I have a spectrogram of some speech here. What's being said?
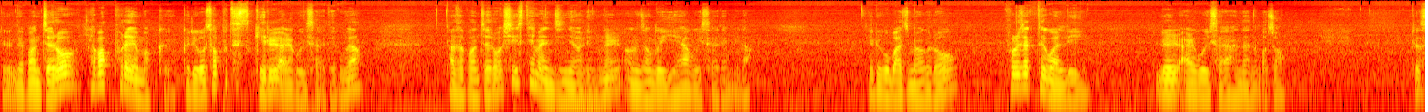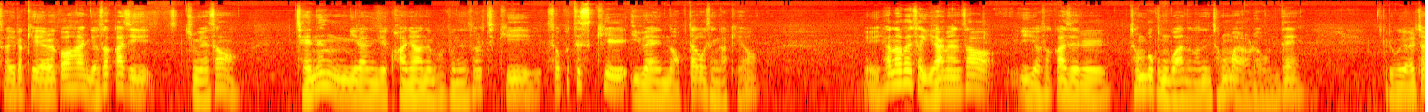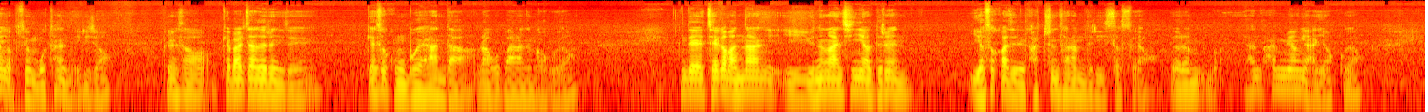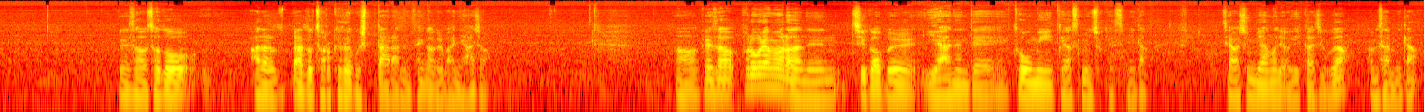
그리고 네 번째로 협업 프레임워크 그리고 소프트 스킬을 알고 있어야 되고요. 다섯 번째로 시스템 엔지니어링을 어느 정도 이해하고 있어야 됩니다. 그리고 마지막으로 프로젝트 관리를 알고 있어야 한다는 거죠. 그래서 이렇게 열거한 여섯 가지 중에서 재능이라는 게 관여하는 부분은 솔직히 소프트 스킬 이외에는 없다고 생각해요. 예, 현업에서 일하면서 이 여섯 가지를 전부 공부하는 것은 정말 어려운데 그리고 열정이 없으면 못하는 일이죠. 그래서 개발자들은 이제 계속 공부해야 한다라고 말하는 거고요. 근데 제가 만난 이 유능한 시니어들은 이 여섯 가지를 갖춘 사람들이 있었어요. 여러 한, 한 명이 아니었고요. 그래서 저도 아 나도, 나도 저렇게 되고 싶다라는 생각을 많이 하죠. 어, 그래서 프로그래머라는 직업을 이해하는 데 도움이 되었으면 좋겠습니다. 제가 준비한 건 여기까지고요. 감사합니다.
